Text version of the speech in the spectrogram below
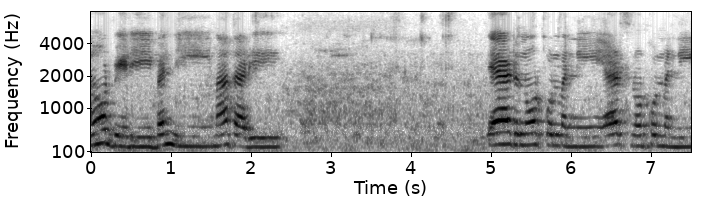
ನೋಡಬೇಡಿ ಬನ್ನಿ ಮಾತಾಡಿ. ಆ್ಯಡ್ ನೋಡ್ಕೊಂಡು ಬನ್ನಿ ಆ್ಯಡ್ಸ್ ನೋಡ್ಕೊಂಡು ಬನ್ನಿ.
